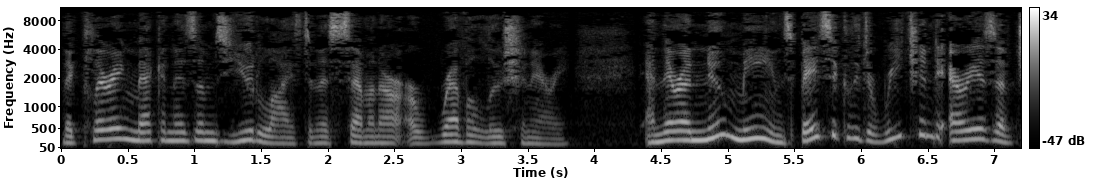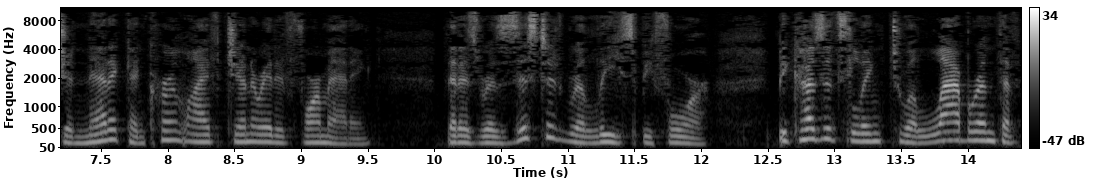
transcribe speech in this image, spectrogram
The clearing mechanisms utilized in this seminar are revolutionary. And they're a new means basically to reach into areas of genetic and current life generated formatting that has resisted release before because it's linked to a labyrinth of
